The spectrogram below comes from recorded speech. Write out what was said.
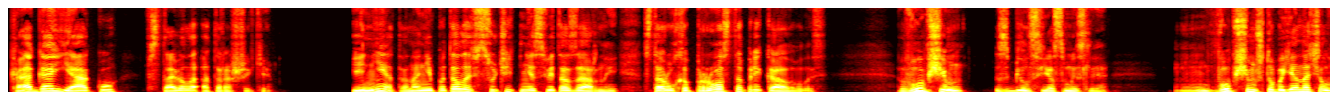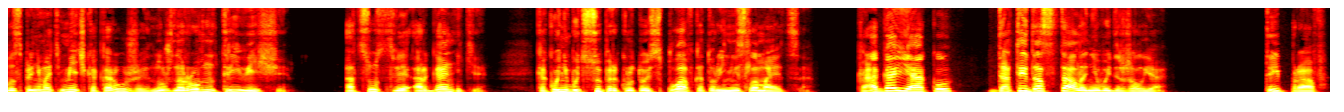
«Кагаяку», — вставила Атарашики. И нет, она не пыталась всучить мне светозарный, старуха просто прикалывалась. В общем, сбился я с мысли, в общем, чтобы я начал воспринимать меч как оружие, нужно ровно три вещи. Отсутствие органики, какой-нибудь суперкрутой сплав, который не сломается. Кагаяку! Да ты достала, не выдержал я. Ты прав,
